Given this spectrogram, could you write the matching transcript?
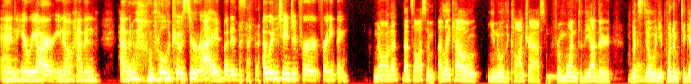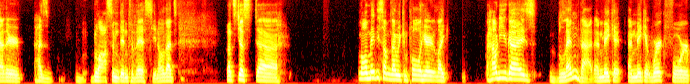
and here we are you know having having a roller coaster ride but it's I wouldn't change it for for anything. No that that's awesome. I like how you know the contrast from one to the other but yeah. still when you put them together has blossomed into this you know that's that's just uh well maybe something that we can pull here like how do you guys blend that and make it and make it work for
